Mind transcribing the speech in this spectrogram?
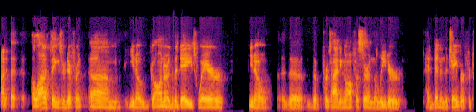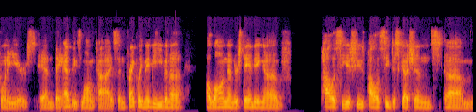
I, a lot of things are different. Um, you know, gone are the days where you know the the presiding officer and the leader had been in the chamber for 20 years and they had these long ties and frankly maybe even a a long understanding of policy issues policy discussions um,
